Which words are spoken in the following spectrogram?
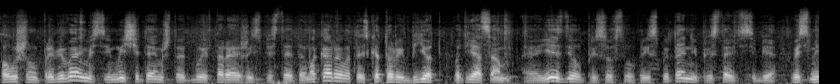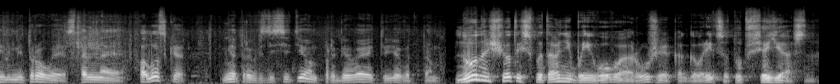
повышенную пробиваемость, и мы считаем, что это будет вторая жизнь пистолета Макарова, то есть который бьет. Вот я сам э, ездил, присутствовал при испытании, представьте себе 8-миллиметровая стальная полоска, полоска, метров с 10 он пробивает ее вот там. Но насчет испытаний боевого оружия, как говорится, тут все ясно.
